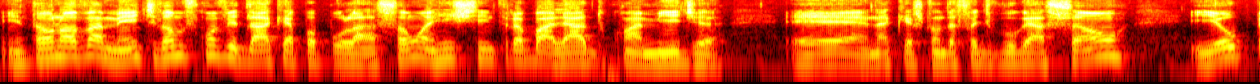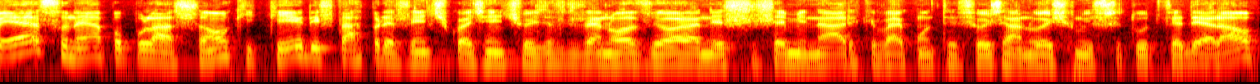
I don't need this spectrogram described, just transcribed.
Então, novamente, vamos convidar que a população, a gente tem trabalhado com a mídia eh, na questão dessa divulgação e eu peço, né, à população que queira estar presente com a gente hoje às 19 horas nesse seminário que vai acontecer hoje à noite no Instituto Federal,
